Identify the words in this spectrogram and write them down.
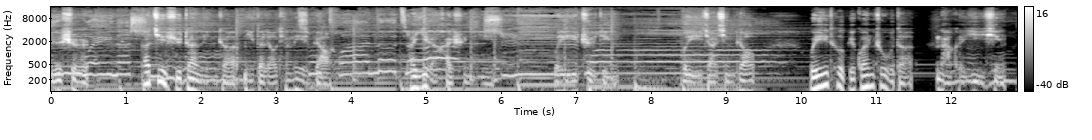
于是，他继续占领着你的聊天列表，他依然还是你唯一置顶、唯一加星标、唯一特别关注的那个异性。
